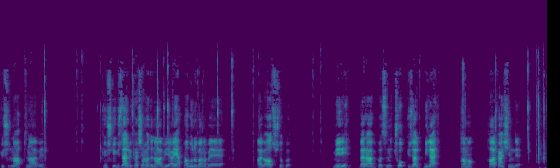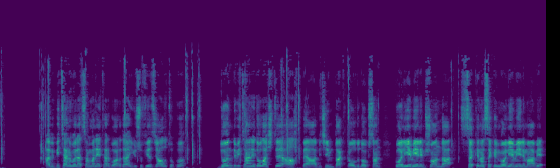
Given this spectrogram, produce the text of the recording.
Güçlü ne yaptın abi? Güçlü güzel bir kaçamadın abi ya. Yapma bunu bana be. Abi al şu topu. Meri ver abi pasını. Çok güzel Bilal. Tamam. Hakan şimdi. Abi bir tane gol atsan bana yeter bu arada. Yusuf Yazıcı aldı topu. Döndü bir tane dolaştı. Ah be abicim. Dakika oldu 90. Gol yemeyelim şu anda. Sakın ha sakın gol yemeyelim abi.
